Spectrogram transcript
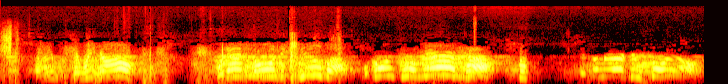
Can we go? We're not going to Cuba. We're going to America. It's American soil.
